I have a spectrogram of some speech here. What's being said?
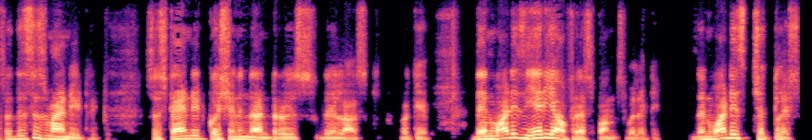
so this is mandatory. So standard question in the interviews they'll ask. Okay, then what is area of responsibility? Then what is checklist?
